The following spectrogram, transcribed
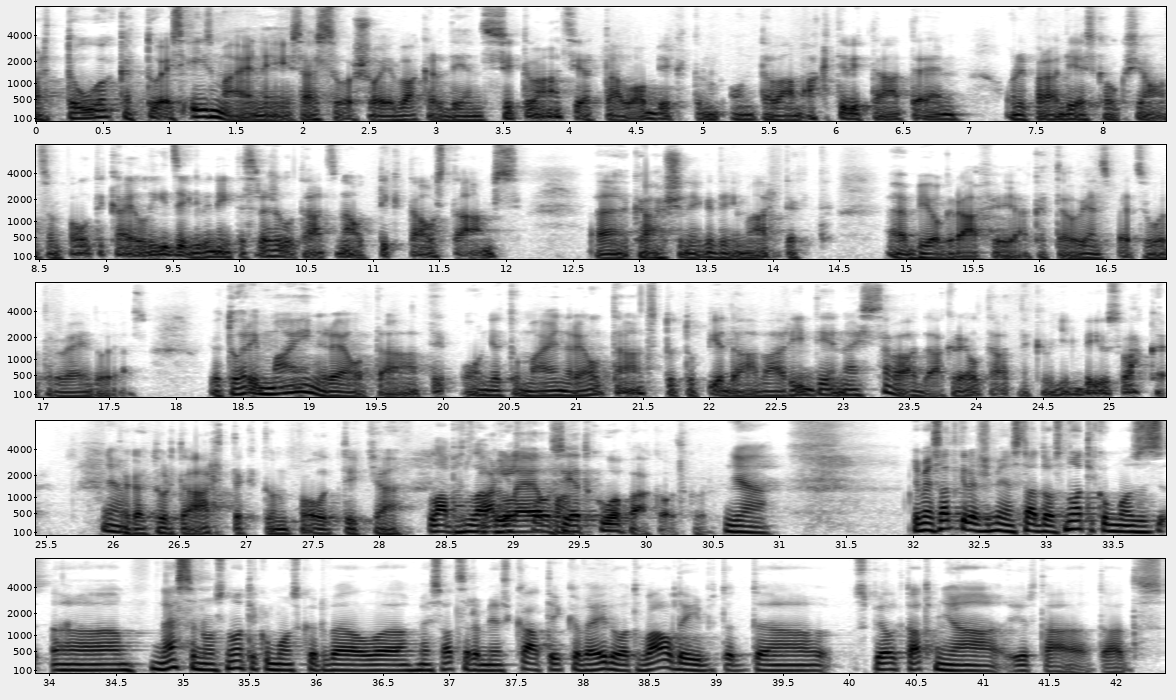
par to, ka tu esi izmainījis esošo ja vakardienas situāciju ar tavu objektu un, un tavām aktivitātēm un ir parādījies kaut kas jauns. Un politikā ir līdzīgi, vienīgi tas rezultāts nav tik taustāms eh, kā šī gadījumā arhitekta eh, biogrāfijā, ka tev viens pēc otra veidojās. Jo tu arī maini realitāti, un, ja tu maini realitāti, tad tu, tu piedāvā rītdienai savādāku realitāti nekā viņa ir bijusi vakar. Tā tur tā arhitekta un politiķa paralēlis iet kopā kaut kur. Jā. Ja mēs atgriežamies tādos notikumos, nesenos notikumos, kur vēl mēs atceramies, kā tika veidota valdība, tad spilgt atmiņā ir tā, tādas,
